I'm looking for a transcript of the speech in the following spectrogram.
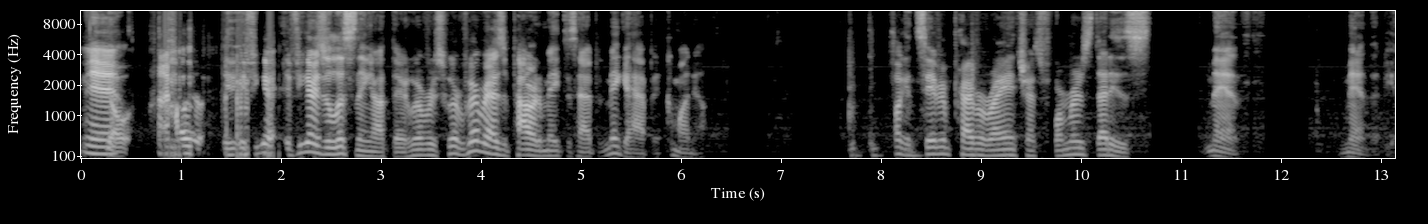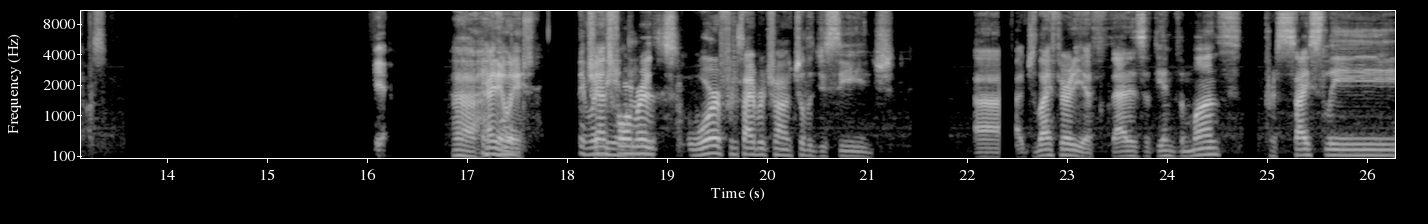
Yeah, Yo, if if you guys, if you guys are listening out there, whoever's whoever whoever has the power to make this happen, make it happen. Come on now. Fucking Saving Private Ryan Transformers. That is, man, man, that'd be awesome. Yeah. Uh, It anyway, would- would Transformers War for Cybertron Trilogy Siege, uh, July 30th. That is at the end of the month, precisely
